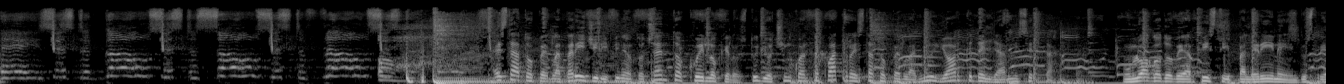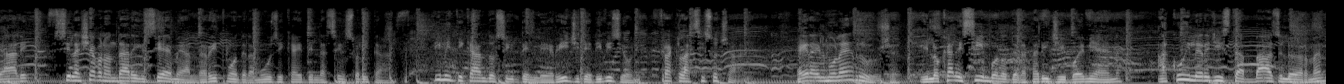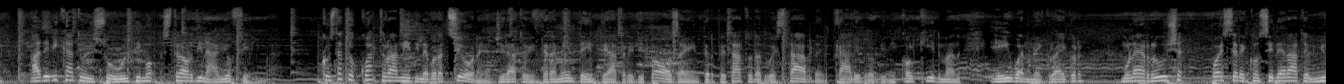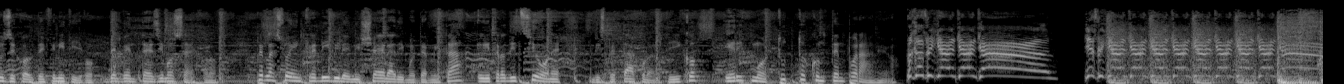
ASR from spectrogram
Hey, sister, go, sister, soul, sister, flow, sister. È stato per la Parigi di fine Ottocento quello che lo Studio 54 è stato per la New York degli anni 70. Un luogo dove artisti, ballerine e industriali si lasciavano andare insieme al ritmo della musica e della sensualità, dimenticandosi delle rigide divisioni fra classi sociali. Era il Moulin Rouge, il locale simbolo della Parigi bohemienne, a cui il regista Baz Luhrmann ha dedicato il suo ultimo straordinario film. Costato quattro anni di lavorazione, girato interamente in teatri di posa e interpretato da due star del calibro di Nicole Kidman e Ewan McGregor, Moulin Rouge può essere considerato il musical definitivo del XX secolo, per la sua incredibile miscela di modernità e tradizione, di spettacolo antico e ritmo tutto contemporaneo.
